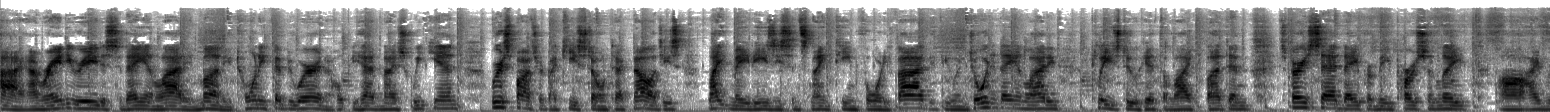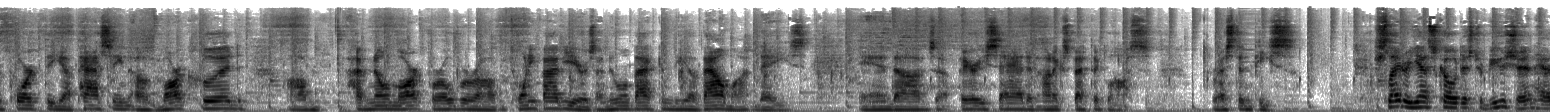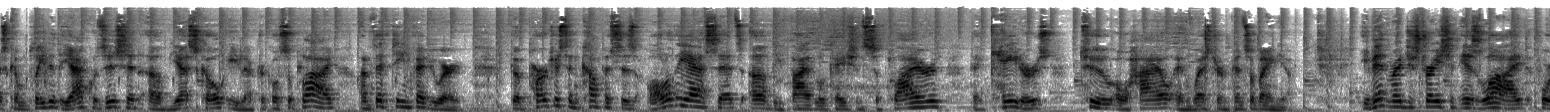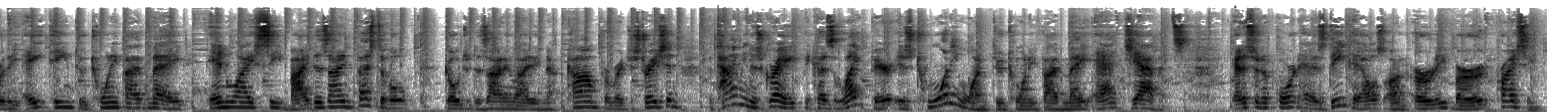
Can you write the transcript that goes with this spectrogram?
Hi, I'm Randy Reid. It's Today in Lighting, Monday, 20 February, and I hope you had a nice weekend. We're sponsored by Keystone Technologies, light made easy since 1945. If you enjoy Today in Lighting, please do hit the like button. It's a very sad day for me personally. Uh, I report the uh, passing of Mark Hood. Um, I've known Mark for over uh, 25 years. I knew him back in the uh, Valmont days, and uh, it's a very sad and unexpected loss. Rest in peace. Schaedler Yesco Distribution has completed the acquisition of Yesco Electrical Supply on 15 February. The purchase encompasses all of the assets of the five location suppliers that caters to Ohio and Western Pennsylvania. Event registration is live for the 18 to 25 May NYC by Design Festival. Go to designinglighting.com for registration. The timing is great because LightFair is 21 through 25 May at Javits. Edison Report has details on early bird pricing.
